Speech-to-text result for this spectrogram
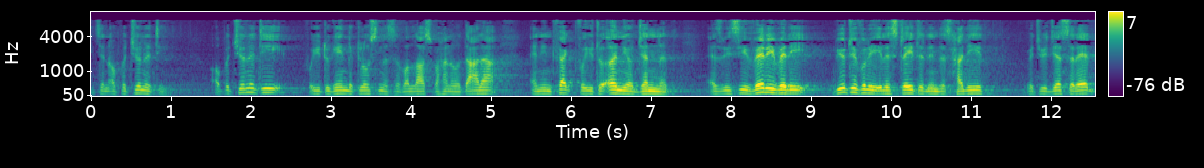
It's an opportunity. Opportunity for you to gain the closeness of Allah subhanahu wa ta'ala and in fact for you to earn your Jannah. As we see very, very beautifully illustrated in this hadith which we just read.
